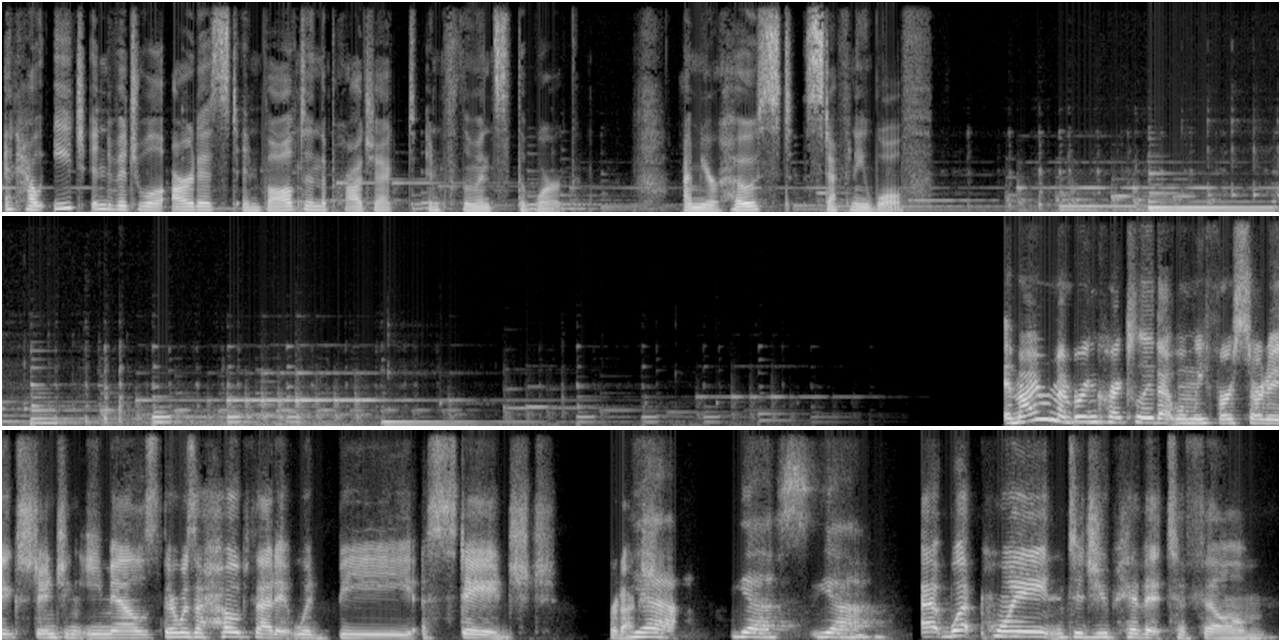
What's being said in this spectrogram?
and how each individual artist involved in the project influenced the work. I'm your host, Stephanie Wolf. Am I remembering correctly that when we first started exchanging emails, there was a hope that it would be a staged production? Yeah. Yes. Yeah. At what point did you pivot to film?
